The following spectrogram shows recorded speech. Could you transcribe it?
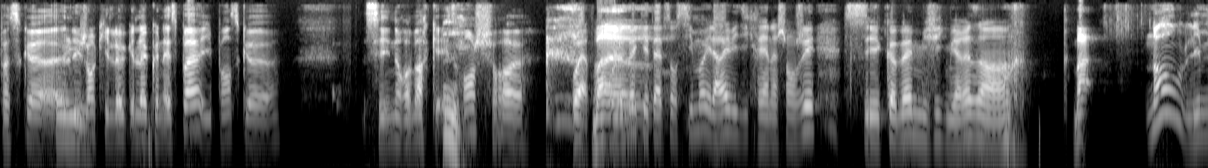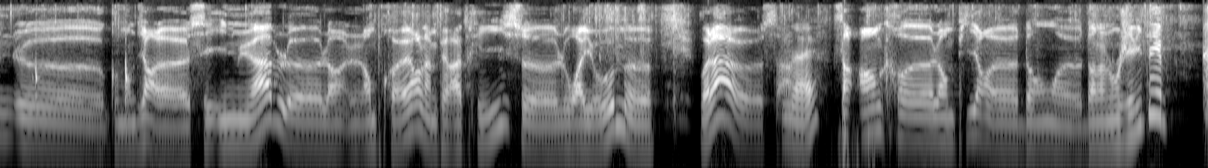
parce que euh, Oui. les gens qui le- la connaissent pas, ils pensent que c'est une remarque étrange sur... euh, Ouais, enfin, Bah, le mec euh, qui est absent 6 mois, il arrive, il dit que rien n'a changé. C'est quand même mi figue mi raisin. hein. Bah, non, euh, comment dire, euh, c'est immuable, euh, l'em- l'empereur, l'impératrice, euh, le royaume, euh, voilà, euh, ça, Ouais. ça ancre euh, l'empire euh, dans, euh, dans la longévité.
